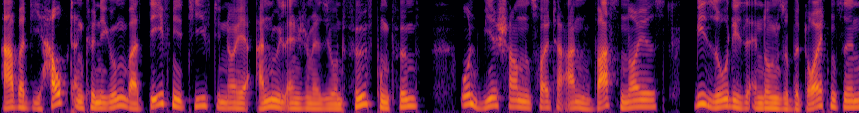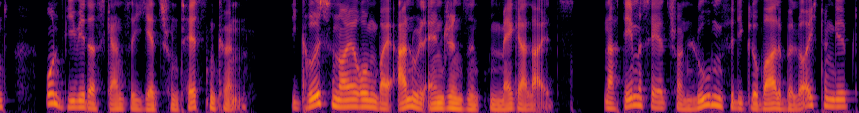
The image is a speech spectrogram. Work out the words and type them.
Aber die Hauptankündigung war definitiv die neue Unreal Engine Version 5.5 und wir schauen uns heute an, was neu ist, wieso diese Änderungen so bedeutend sind und wie wir das Ganze jetzt schon testen können. Die größte Neuerung bei Unreal Engine sind Megalights. Nachdem es ja jetzt schon Lumen für die globale Beleuchtung gibt,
